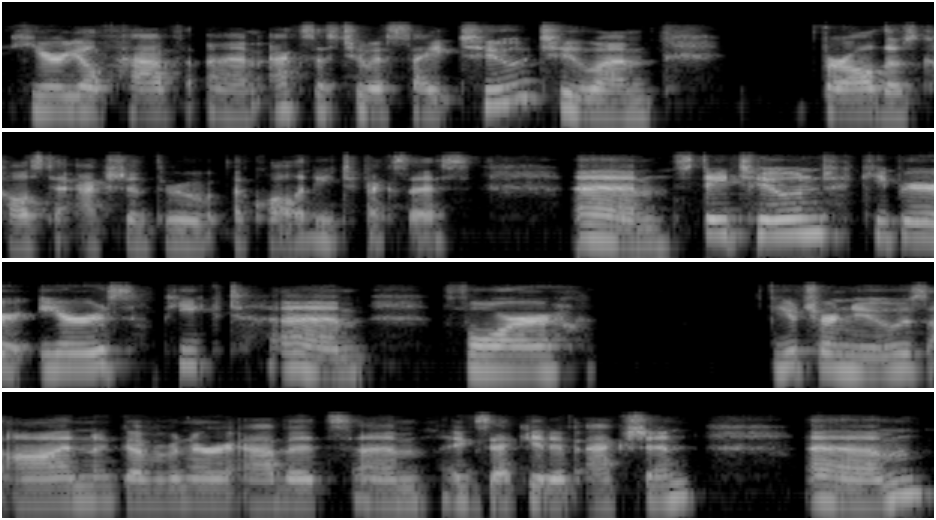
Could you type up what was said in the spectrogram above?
here you'll have um, access to a site too to um, for all those calls to action through Equality Texas. Um, stay tuned, keep your ears peaked um, for future news on Governor Abbott's executive action. Um,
